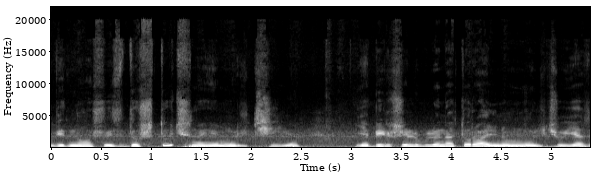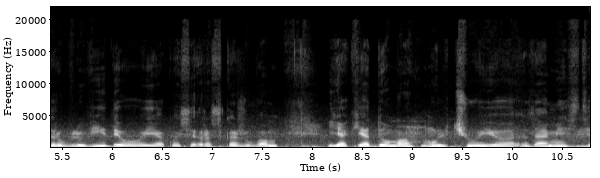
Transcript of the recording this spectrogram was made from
відношусь до штучної мульчі, Я більше люблю натуральну мульчу. Я зроблю відео, якось розкажу вам, як я вдома мульчую замість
